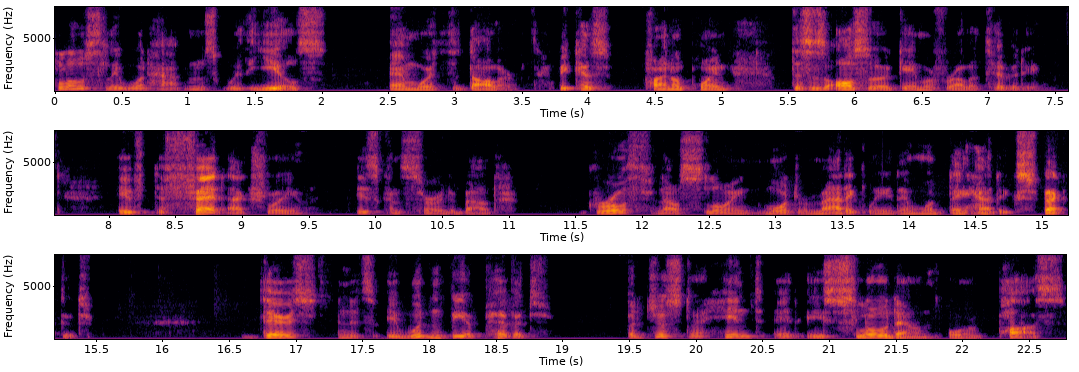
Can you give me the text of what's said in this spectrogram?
closely what happens with yields and with the dollar. Because, final point, this is also a game of relativity. If the Fed actually is concerned about growth now slowing more dramatically than what they had expected, there's, and it's, it wouldn't be a pivot but just a hint at a slowdown or pause,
